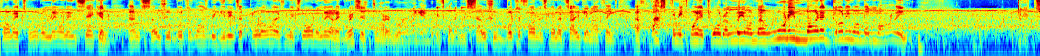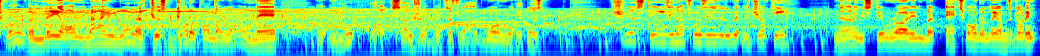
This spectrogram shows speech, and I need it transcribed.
from de Leon in second. And Social Butterfly's beginning to pull away from de Leon. Aggressor's trying to run again, but it's going to be Social Butterfly that's going to take it, I think. A fast finish by de Leon. The warning might have got him on the line. De Leon may well have just got up on the line there. It looked like Social Butterfly had won, but it was just easing off, was he, a little bit, the jockey? No, he's still riding, but Etoile de Leon's got him.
